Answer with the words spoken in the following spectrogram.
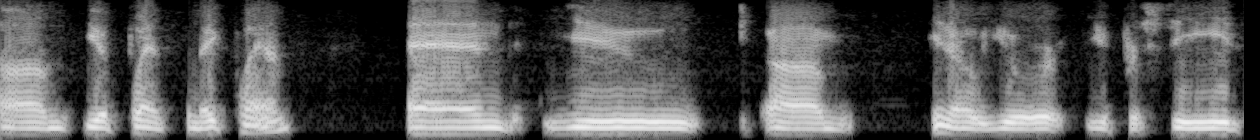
Um, you have plans to make plans, and you um, you know you you proceed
